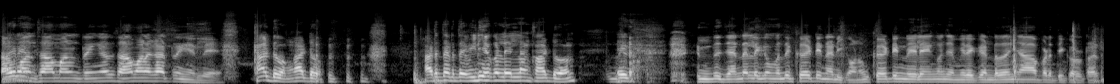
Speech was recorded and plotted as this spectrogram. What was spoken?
சாமான் சாமான்றீங்க சாமான காட்டுறீங்க இல்லையே? காட்டுவோம் காட்டுவோம். அடுத்தடுத்த வீடியோக்கள் எல்லாம் காட்டுவோம். இந்த ஜன்னலுக்கு வந்து கேட்டின் அடிக்கணும். கேட்டின் வேலையும் கொஞ்சம் இருக்குன்றதை ஞாபகப்படுத்தி கொள்றேன்.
